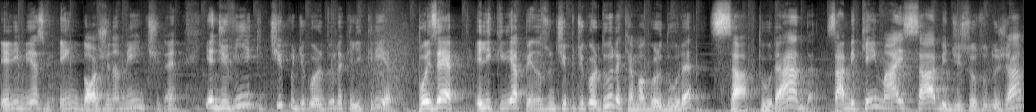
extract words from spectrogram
ele mesmo, endogenamente, né? E adivinha que tipo de gordura que ele cria? Pois é, ele cria apenas um tipo de gordura, que é uma gordura saturada. Sabe quem mais sabe disso tudo já?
